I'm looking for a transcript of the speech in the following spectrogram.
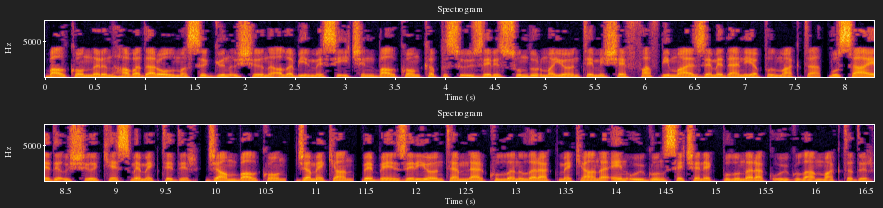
balkonların havadar olması gün ışığını alabilmesi için balkon kapısı üzeri sundurma yöntemi şeffaf bir malzemeden yapılmakta, bu sayede ışığı kesmemektedir, cam balkon, cam mekan ve benzeri yöntemler kullanılarak mekana en uygun seçenek bulunarak uygulanmaktadır,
